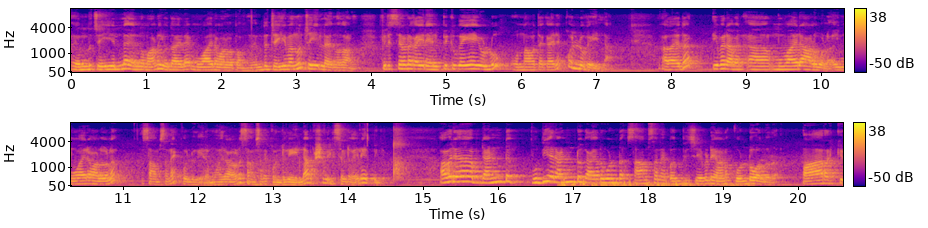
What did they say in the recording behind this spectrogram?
എന്ത് ചെയ്യില്ല എന്നുമാണ് യുദ്ധയിലെ മൂവായിരം ആളുകൾ പറഞ്ഞത്. എന്ത് ചെയ്യുമെന്നും ചെയ്യില്ല എന്നതാണ്. ഫിലിസ്തീനയുടെ കയ്യിൽ ഏൽപ്പിക്കുകയേയുള്ളൂ. ഒന്നാമത്തെ കാര്യം കൊല്ലുകയില്ല. അതായത് ഇവരവൻ മൂവായിരം ആളുകൾ ഈ മൂവായിരം ആളുകൾ സാംസനെ കൊല്ലുകയില്ല. മൂവായിരം ആളുകൾ സാംസനെ കൊല്ലുകയില്ല പക്ഷേ ഫിലിസ്തീനയുടെ കയ്യിൽ ഏൽപ്പിക്കും. അവർ രണ്ട് പുതിയ രണ്ട് കയറുകൊണ്ട് സാംസനെ ബന്ധിച്ച് എവിടെയാണ് കൊണ്ടുവന്നത്? പാറയ്ക്ക്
